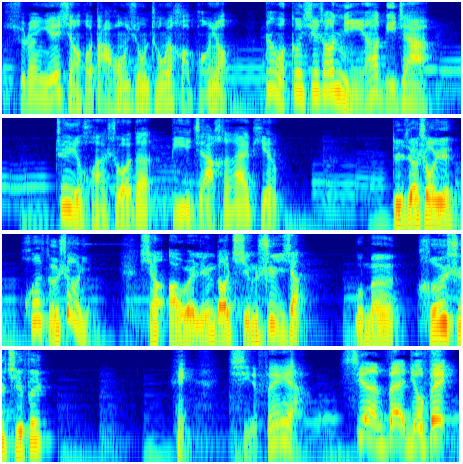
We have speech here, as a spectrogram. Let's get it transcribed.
虽然也想和大红熊成为好朋友，但我更欣赏你呀，迪迦。这话说的，迪迦很爱听。迪迦少爷，花泽少爷，向二位领导请示一下，我们何时起飞？嘿，起飞呀，现在就飞。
